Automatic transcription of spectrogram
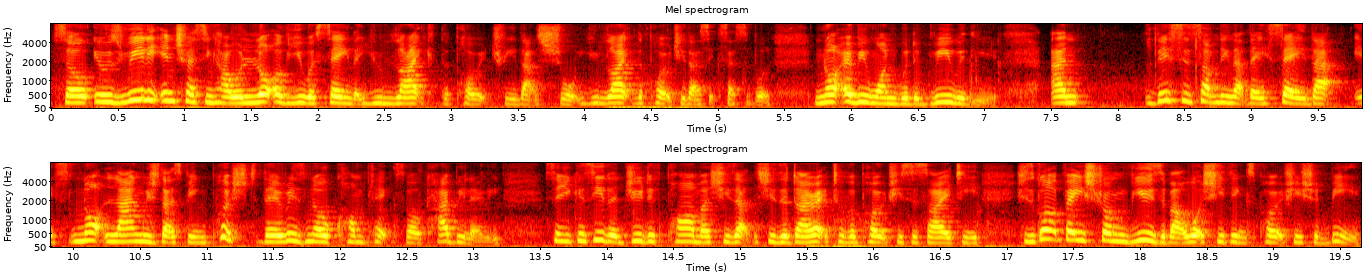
So it was really interesting how a lot of you were saying that you like the poetry that's short, you like the poetry that's accessible. Not everyone would agree with you. And this is something that they say that it's not language that's being pushed. There is no complex vocabulary. So you can see that Judith Palmer, she's at, she's a director of a poetry society. She's got very strong views about what she thinks poetry should be.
